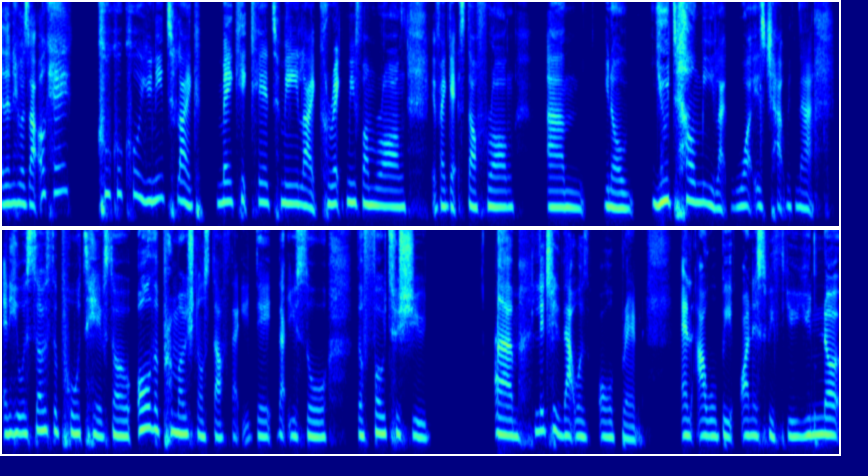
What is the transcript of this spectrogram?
And then he was like, okay, cool, cool, cool. You need to like make it clear to me, like correct me if I'm wrong, if I get stuff wrong. Um, you know, you tell me like what is chat with Nat. And he was so supportive. So all the promotional stuff that you did, that you saw, the photo shoot, um, literally that was all Brent. And I will be honest with you, you know,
